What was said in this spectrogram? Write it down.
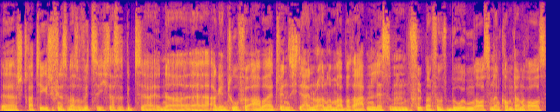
äh, strategisch, ich finde das immer so witzig, das gibt's ja in einer äh, Agentur für Arbeit, wenn sich der ein oder andere mal beraten lässt und dann füllt man fünf Bögen aus und dann kommt dann raus,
